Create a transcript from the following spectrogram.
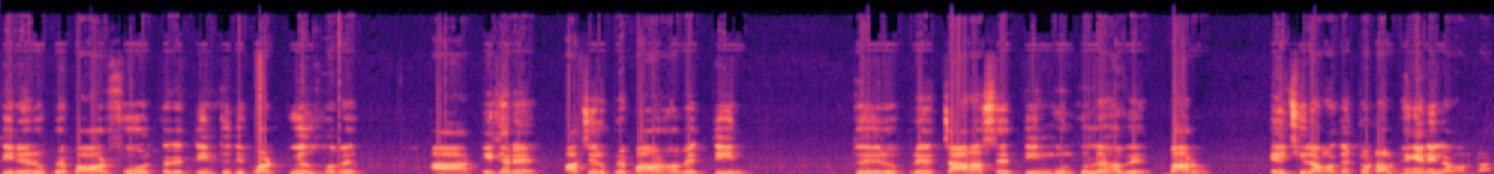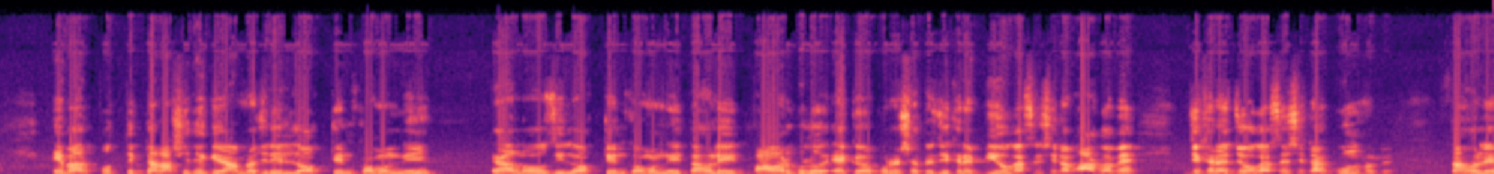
তিনের উপরে পাওয়ার ফোর তাহলে তিন টু দি পাওয়ার টুয়েলভ হবে, আর এখানে পাঁচের উপরে পাওয়ার হবে তিন দুইয়ের উপরে চার আছে, তিন গুণ করলে হবে বারো। এই ছিল আমাদের টোটাল ভেঙে নিলাম আমরা। এবার প্রত্যেকটা রাশি থেকে আমরা যদি লক টেন কমন নেই L O G log ten common নেই, তাহলে পাওয়ারগুলো একে অপরের সাথে যেখানে বিয়োগ আছে সেটা ভাগ হবে, যেখানে যোগ আছে সেটা গুণ হবে। তাহলে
